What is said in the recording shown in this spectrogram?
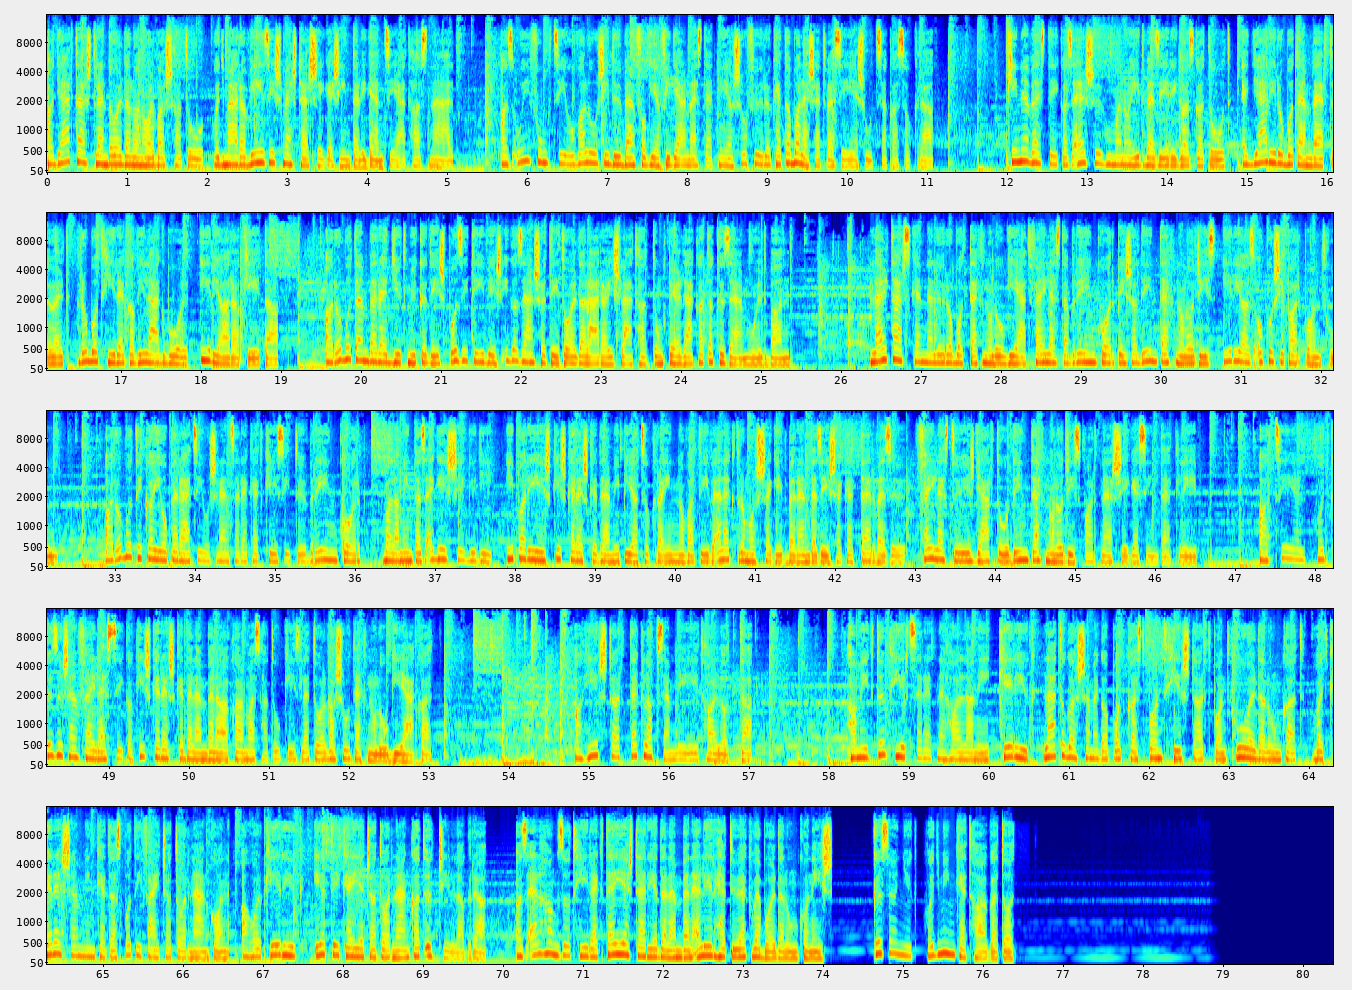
A gyártástrend oldalon olvasható, hogy már a Véz is mesterséges intelligenciát használ. Az új funkció valós időben fogja figyelmeztetni a sofőröket a balesetveszélyes útszakaszokra. Kinevezték az első humanoid vezérigazgatót, egy gyári robotembert ölt, robothírek a világból, írja a rakéta. A robotember együttműködés pozitív és igazán sötét oldalára is láthattunk példákat a közelmúltban. Leltárszkennelő robot technológiát fejleszt a Brain Corp és a Dane Technologies, írja az okosipar.hu. A robotikai operációs rendszereket készítő Brain Corp, valamint az egészségügyi, ipari és kiskereskedelmi piacokra innovatív elektromos segédberendezéseket tervező, fejlesztő és gyártó Dane Technologies partnersége szintet lép. A cél, hogy közösen fejleszék a kiskereskedelemben alkalmazható készletolvasó technológiákat. A Hírstart tech lapszemléjét hallotta. Ha még több hírt szeretne hallani, kérjük, látogassa meg a podcast.hírstart.hu oldalunkat, vagy keressen minket a Spotify csatornánkon, ahol kérjük, értékelje csatornánkat 5 csillagra. Az elhangzott hírek teljes terjedelemben elérhetőek weboldalunkon is. Köszönjük, hogy minket hallgatott!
